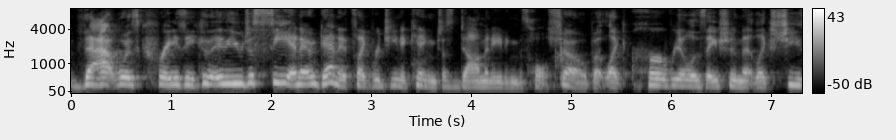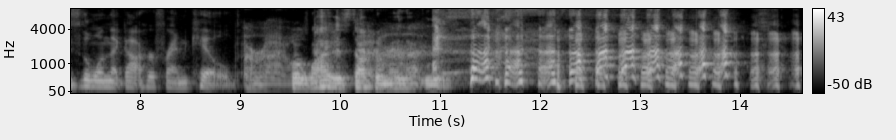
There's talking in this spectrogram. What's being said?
That was crazy because you just see and again it's like regina king just dominating this whole show but like her realization that like she's the one that got her friend killed Arrival. But why is Doctor Manhattan?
